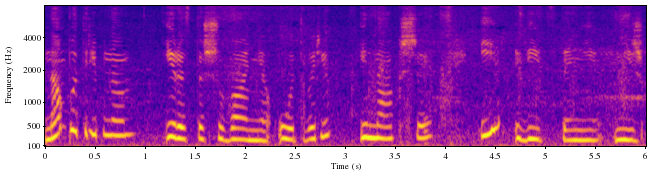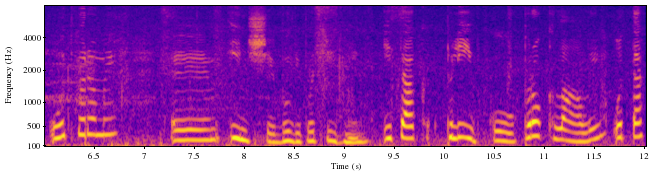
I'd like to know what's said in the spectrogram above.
Нам потрібно і розташування отворів інакше, і відстані між отворами інші були потрібні. І так, плівку проклали, отак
